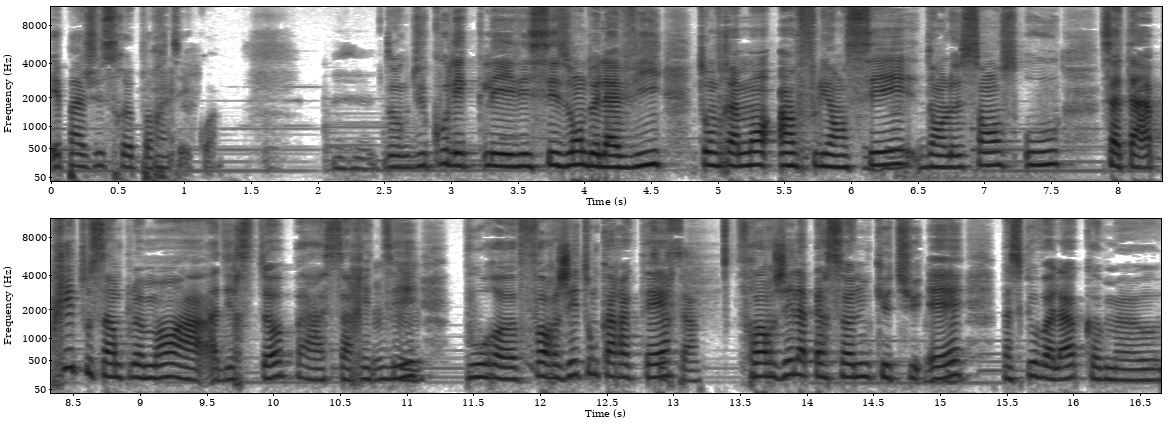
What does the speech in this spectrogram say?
et pas juste reporter, quoi. Mhm. Donc du coup, les, les, saisons de la vie t'ont vraiment influencé mhm. dans le sens où ça t'a appris tout simplement à, à dire stop, à s'arrêter mhm. pour euh, forger ton caractère, forger la personne que tu es mhm. parce que voilà comme euh,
